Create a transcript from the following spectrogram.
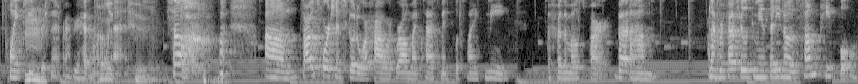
0.2%, wrap your head around point that. two So, um, so I was fortunate to go to a Howard where all my classmates looked like me, for the most part. But um, my professor looked at me and said, "You know, some people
